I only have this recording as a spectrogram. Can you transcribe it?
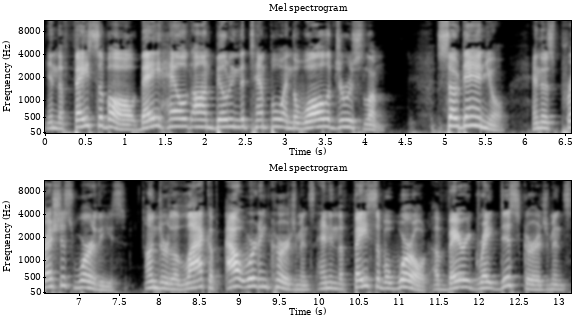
in the face of all, they held on building the temple and the wall of Jerusalem. So Daniel and those precious worthies, under the lack of outward encouragements and in the face of a world of very great discouragements,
